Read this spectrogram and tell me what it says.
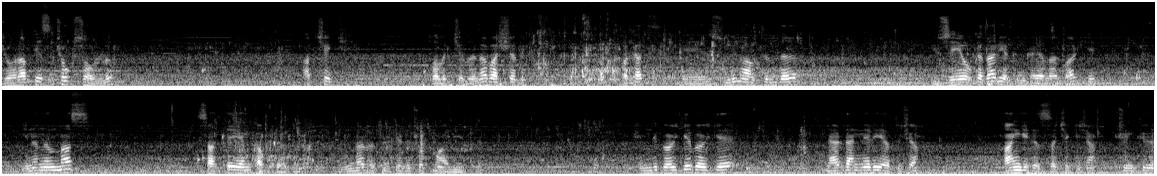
Coğrafyası çok zorlu. Atçek balıkçılığına başladık. Fakat e, suyun altında yüzeye o kadar yakın kayalar var ki inanılmaz sahte yem kaptırdım. Bunlar da Türkiye'de çok maliyetli. Şimdi bölge bölge nereden nereye atacağım? Hangi hızla çekeceğim? Çünkü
